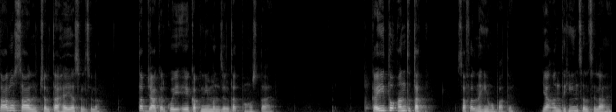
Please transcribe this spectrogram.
सालों साल चलता है यह सिलसिला, तब जाकर कोई एक अपनी मंजिल तक पहुँचता है। कई तो अंत तक सफल नहीं हो पाते, यह अंतहीन सिलसिला है,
